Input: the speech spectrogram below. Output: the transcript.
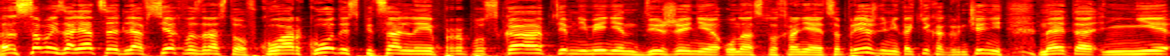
Э, Самоизоляция для всех возрастов. QR-коды, специальные пропуска. Тем не менее, движение у нас сохраняется прежним. Никаких ограничений на это не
